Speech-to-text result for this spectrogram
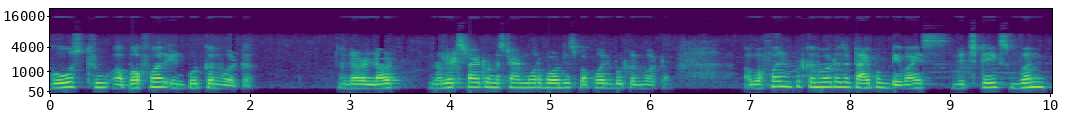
goes through a buffer input converter. And now let's try to understand more about this buffer input converter. A buffer input converter is a type of device which takes one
